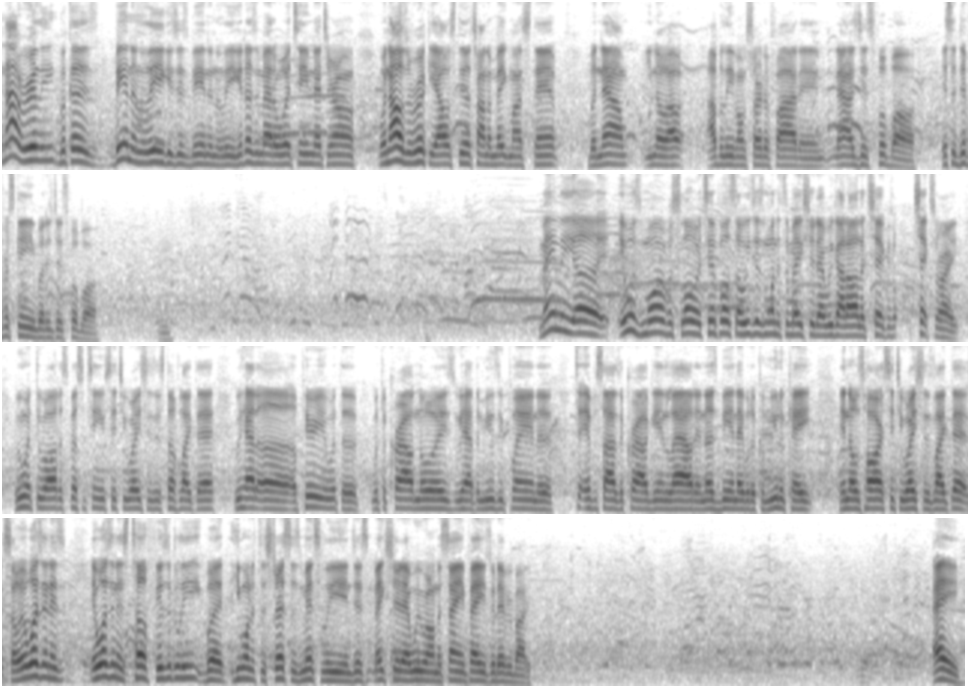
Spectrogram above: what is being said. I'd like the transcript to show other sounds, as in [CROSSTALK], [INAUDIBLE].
not really, because being in the league is just being in the league. It doesn't matter what team that you're on. When I was a rookie, I was still trying to make my stamp, but now, you know, I, I believe I'm certified, and now it's just football. It's a different scheme, but it's just football. Mainly, uh, it was more of a slower tempo, so we just wanted to make sure that we got all the checks checks right we went through all the special team situations and stuff like that. We had a, a, period with the with the crowd noise. We had the music playing to, to emphasize the crowd getting loud and us being able to communicate in those hard situations like that. So it wasn't as it wasn't as tough physically, but he wanted to stress us mentally and just make sure that we were on the same page with everybody. Hey,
